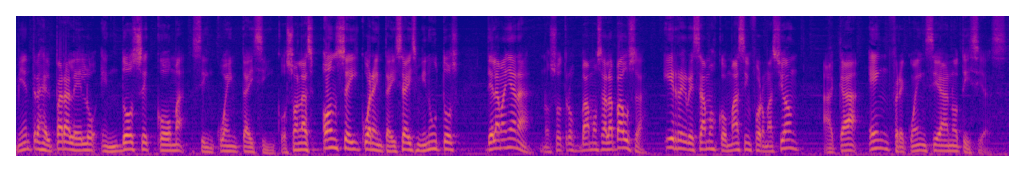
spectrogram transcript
mientras el paralelo en 12,55. Son las 11 y 46 minutos de la mañana. Nosotros vamos a la pausa y regresamos con más información acá en Frecuencia Noticias.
